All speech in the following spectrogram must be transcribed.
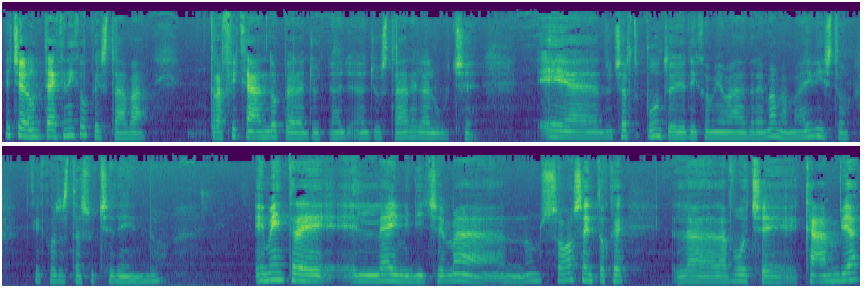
e c'era un tecnico che stava trafficando per aggiustare la luce. E ad un certo punto io dico a mia madre: Mamma, ma hai visto che cosa sta succedendo? E mentre lei mi dice: Ma non so, sento che la, la voce cambia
